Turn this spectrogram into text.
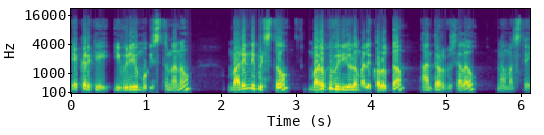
ఇక్కడికి ఈ వీడియో ముగిస్తున్నాను. మరిన్ని బిట్స్తో మరొక వీడియోలో మళ్ళీ కలుద్దాం. అంతవరకు సెలవు. నమస్తే.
